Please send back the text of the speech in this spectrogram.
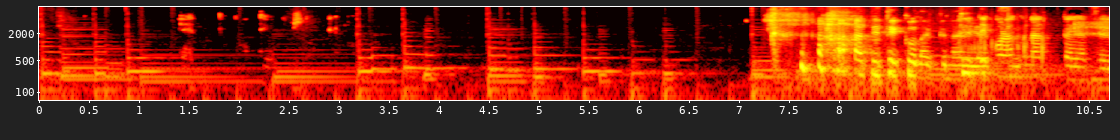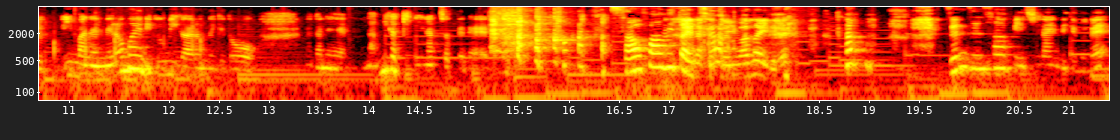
えっとなんて言おうとしたっけ 出てこなくなるやつ。出てこなくなったやつ。今ね目の前に海があるんだけどなんかね波が気になっちゃってね。サーファーみたいなこと言わないで 全然サーフィンしないんだけどね。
